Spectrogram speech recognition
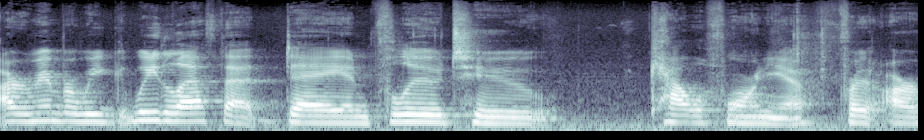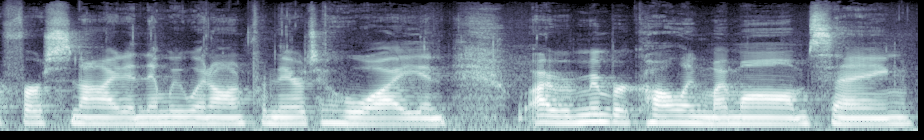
I remember we we left that day and flew to California for our first night, and then we went on from there to Hawaii. And I remember calling my mom saying,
